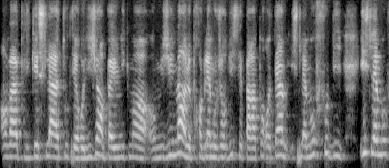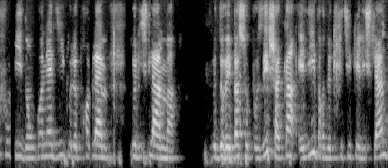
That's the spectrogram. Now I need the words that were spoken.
on va appliquer cela à toutes les religions, pas uniquement aux musulmans. Le problème aujourd'hui, c'est par rapport au terme islamophobie. Islamophobie, donc on a dit que le problème de l'islam ne devait pas s'opposer. Chacun est libre de critiquer l'islam,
